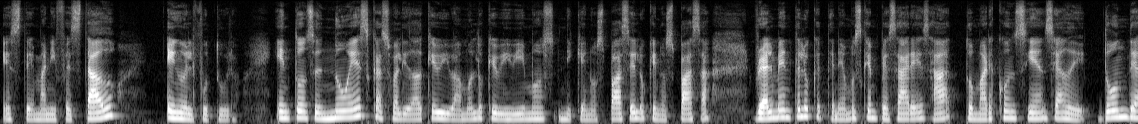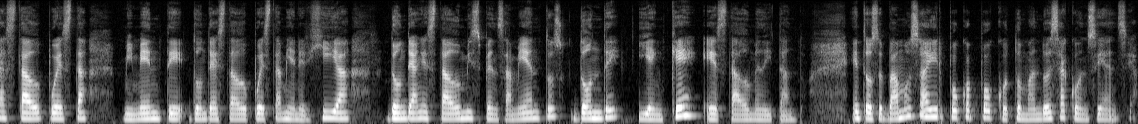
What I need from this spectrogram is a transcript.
este, manifestado en el futuro. Entonces no es casualidad que vivamos lo que vivimos ni que nos pase lo que nos pasa. Realmente lo que tenemos que empezar es a tomar conciencia de dónde ha estado puesta mi mente, dónde ha estado puesta mi energía, dónde han estado mis pensamientos, dónde y en qué he estado meditando. Entonces vamos a ir poco a poco tomando esa conciencia,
